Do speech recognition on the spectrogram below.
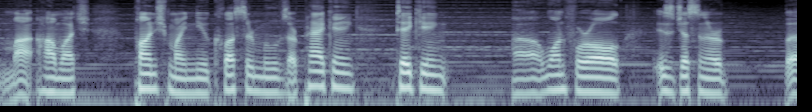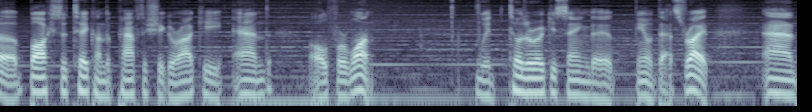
my, how much punch my new cluster moves are packing. Taking uh, one for all is just another uh, box to take on the path to Shigaraki and all for one. With Todoroki saying that, you know, that's right and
